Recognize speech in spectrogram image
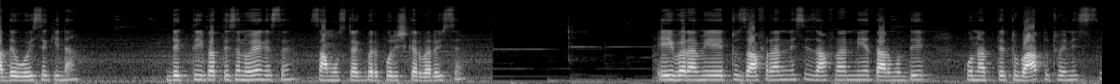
আদে হয়েছে কি না দেখতেই পাচ্ছেন হয়ে গেছে। চামচটা একবারে পরিষ্কার বার হয়েছে এইবার আমি একটু জাফরান নিছি, জাফরান নিয়ে তার মধ্যে কোনাতে একটু ভাত উঠে নিচ্ছি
